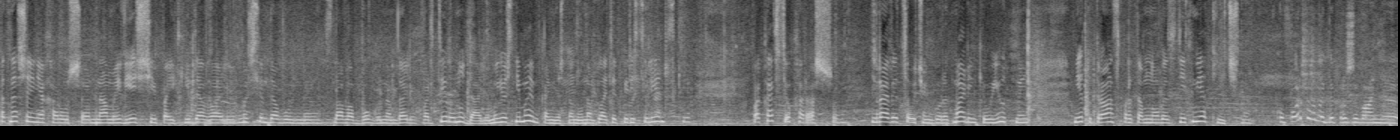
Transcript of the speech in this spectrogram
Отношения хорошие, нам и вещи, и пайки давали, мы всем довольны. Слава Богу, нам дали квартиру, ну дали. Мы ее снимаем, конечно, но нам платят переселенские. Пока все хорошо. Нравится очень город маленький, уютный. Нету транспорта много. С детьми отлично. Комфортно воно для проживання? Е,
